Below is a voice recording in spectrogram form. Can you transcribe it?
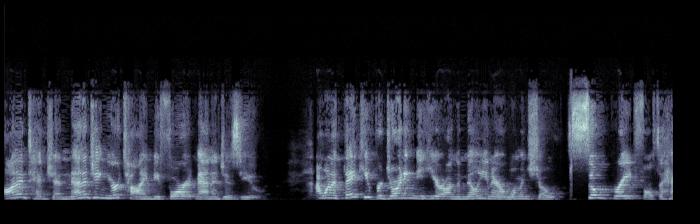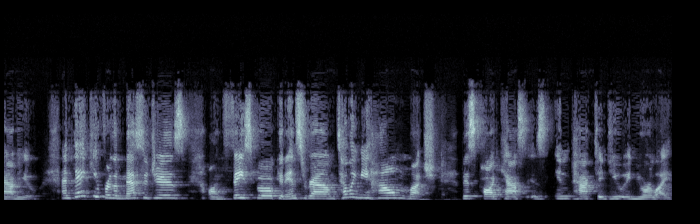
on intention, managing your time before it manages you. I want to thank you for joining me here on the Millionaire Woman Show. So grateful to have you. And thank you for the messages on Facebook and Instagram telling me how much this podcast has impacted you in your life.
